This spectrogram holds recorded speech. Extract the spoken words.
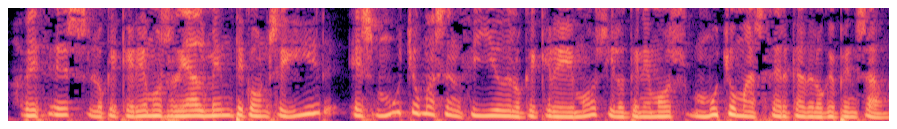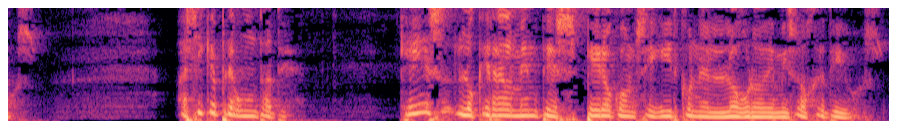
A veces lo que queremos realmente conseguir es mucho más sencillo de lo que creemos y lo tenemos mucho más cerca de lo que pensamos. Así que pregúntate, ¿qué es lo que realmente espero conseguir con el logro de mis objetivos?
